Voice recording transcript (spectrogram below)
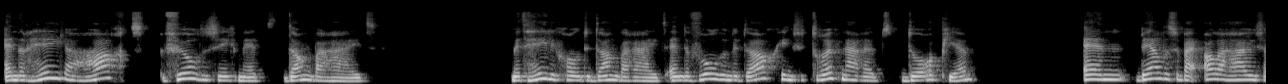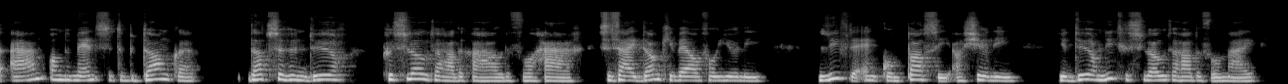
En haar hele hart vulde zich met dankbaarheid. Met hele grote dankbaarheid. En de volgende dag ging ze terug naar het dorpje. En belde ze bij alle huizen aan om de mensen te bedanken dat ze hun deur gesloten hadden gehouden voor haar. Ze zei: Dankjewel voor jullie liefde en compassie. Als jullie je deur niet gesloten hadden voor mij,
